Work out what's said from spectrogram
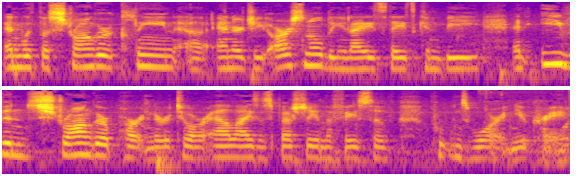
And with a stronger clean uh, energy arsenal, the United States can be an even stronger partner to our allies, especially in the face of Putin's war in Ukraine.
